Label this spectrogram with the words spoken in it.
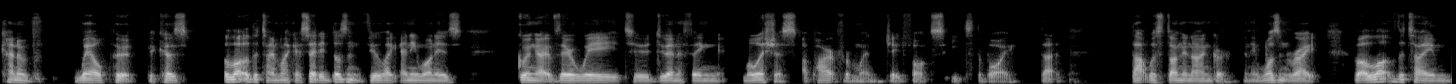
kind of well put because a lot of the time, like I said, it doesn't feel like anyone is going out of their way to do anything malicious apart from when Jade Fox eats the boy. That that was done in anger and it wasn't right. But a lot of the time,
